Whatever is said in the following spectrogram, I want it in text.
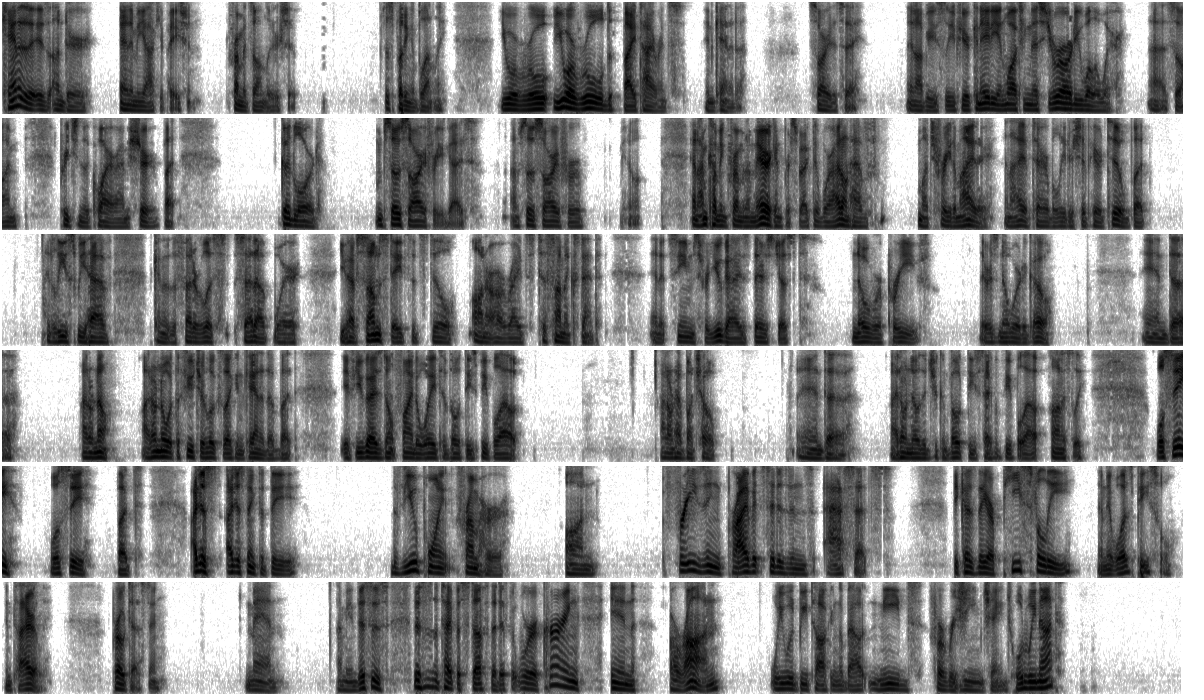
Canada is under enemy occupation from its own leadership. Just putting it bluntly. You are ru- you are ruled by tyrants in Canada. Sorry to say. And obviously, if you're Canadian watching this, you're already well aware. Uh, so I'm preaching to the choir, I'm sure. But good Lord, I'm so sorry for you guys. I'm so sorry for, you know, and I'm coming from an American perspective where I don't have much freedom either. And I have terrible leadership here too. But at least we have kind of the federalist setup where you have some states that still honor our rights to some extent. And it seems for you guys, there's just no reprieve. There is nowhere to go. And uh, I don't know. I don't know what the future looks like in Canada, but if you guys don't find a way to vote these people out, I don't have much hope. And uh, I don't know that you can vote these type of people out, honestly. We'll see. We'll see. But I just I just think that the the viewpoint from her on freezing private citizens' assets because they are peacefully, and it was peaceful entirely, protesting. Man, I mean, this is this is the type of stuff that if it were occurring in Iran, we would be talking about needs for regime change, would we not?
